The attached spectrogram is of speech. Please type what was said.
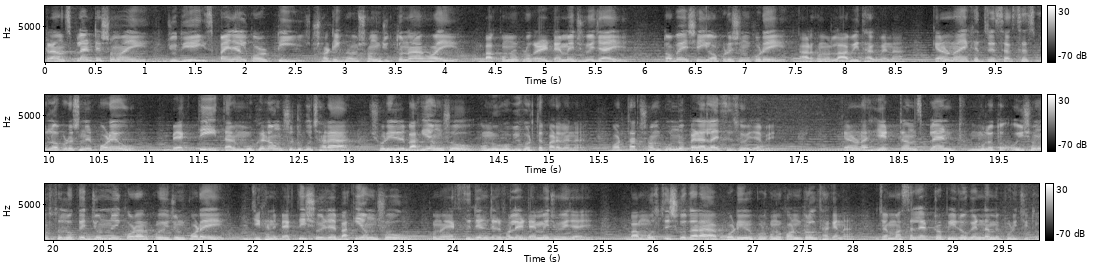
ট্রান্সপ্ল্যান্টের সময় যদি এই স্পাইনাল কর্ডটি সঠিকভাবে সংযুক্ত না হয় বা কোনো প্রকারের ড্যামেজ হয়ে যায়, তবে সেই অপারেশন করে আর কোনো লাভই থাকবে না। কেননা এক্ষেত্রে সাকসেসফুল অপারেশনের পরেও ব্যক্তি তার মুখের অংশটুকু ছাড়া শরীরের বাকি অংশ অনুভবই করতে পারবে না। অর্থাৎ সম্পূর্ণ প্যারালাইসিস হয়ে যাবে। কেননা হেড ট্রান্সপ্ল্যান্ট মূলত ওই সমস্ত লোকের জন্যই করার প্রয়োজন পড়ে, যেখানে ব্যক্তির শরীরের বাকি অংশ কোনো অ্যাক্সিডেন্টের ফলে ড্যামেজ হয়ে যায় বা মস্তিষ্ক দ্বারা বডির ওপর কোনো কন্ট্রোল থাকে না, যা মাসেল অ্যাট্রফি রোগের নামে পরিচিত।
